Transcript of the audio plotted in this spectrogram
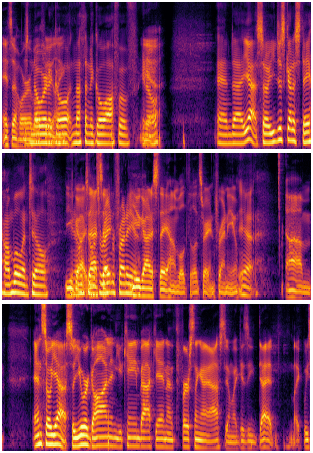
it's a horrible There's nowhere to go, nothing to go off of. You know. Yeah. And uh, yeah, so you just got to stay humble until you, you know, got until it's right it. in front of you. you gotta stay humble till it's right in front of you yeah. Um, and so yeah, so you were gone and you came back in, and the first thing I asked you, I'm like, "Is he dead?" Like we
